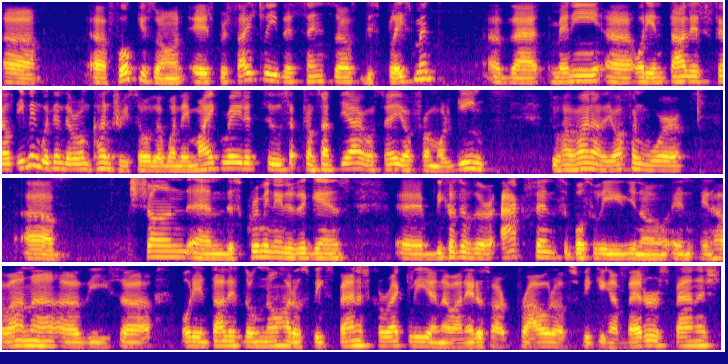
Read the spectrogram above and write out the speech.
uh, uh, focus on is precisely the sense of displacement that many Orientales felt, even within their own country. So that when they migrated to from Santiago, say, or from Holguín to Havana, they often were shunned and discriminated against. Uh, because of their accent, supposedly, you know, in, in Havana, uh, these uh, Orientales don't know how to speak Spanish correctly, and Habaneros are proud of speaking a better Spanish.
